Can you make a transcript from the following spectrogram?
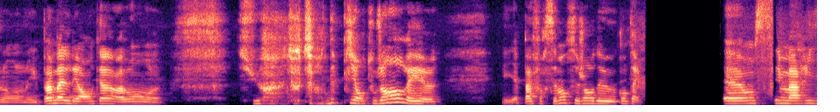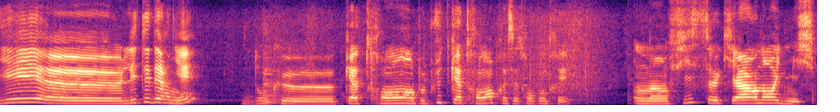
j'en ai eu pas mal des rencarts avant sur toutes sortes d'applis en tout genre et il n'y a pas forcément ce genre de contact. Euh, on s'est mariés euh, l'été dernier, donc euh, 4 ans, un peu plus de 4 ans après s'être rencontrés. On a un fils qui a un an et demi.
